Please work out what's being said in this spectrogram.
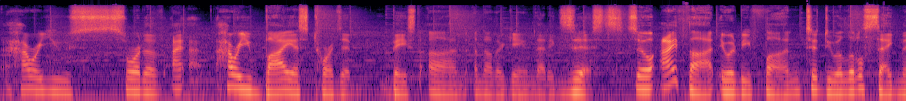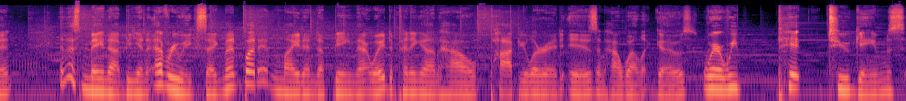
how are you sort of, I, how are you biased towards it based on another game that exists? So I thought it would be fun to do a little segment. And this may not be an every week segment, but it might end up being that way depending on how popular it is and how well it goes, where we pit two games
